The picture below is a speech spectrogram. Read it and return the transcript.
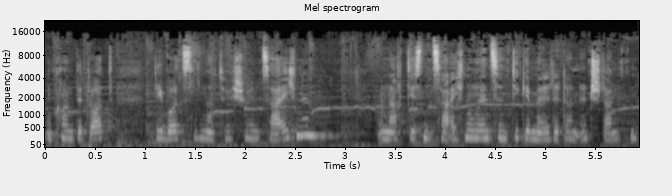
und konnte dort die Wurzeln natürlich schön zeichnen. Und nach diesen Zeichnungen sind die Gemälde dann entstanden.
